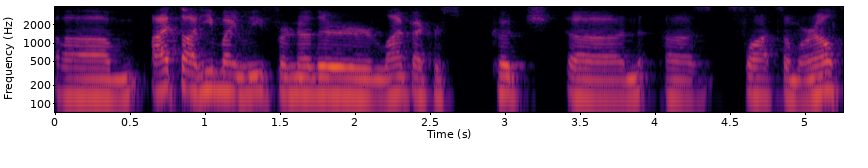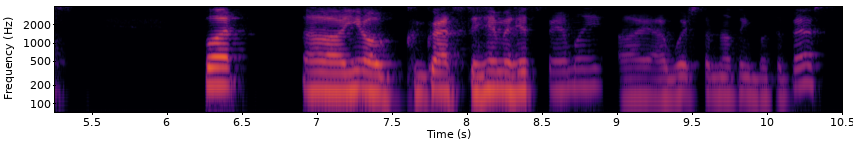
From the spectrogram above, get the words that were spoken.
Um, I thought he might leave for another linebackers coach uh, uh, slot somewhere else. But, uh, you know, congrats to him and his family. I, I wish them nothing but the best.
